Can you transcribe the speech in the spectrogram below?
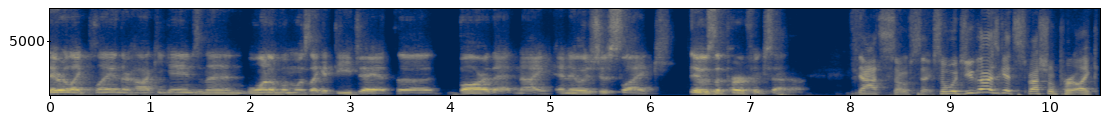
they were like playing their hockey games, and then one of them was like a DJ at the bar that night, and it was just like it was the perfect setup. That's so sick. So would you guys get special per like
